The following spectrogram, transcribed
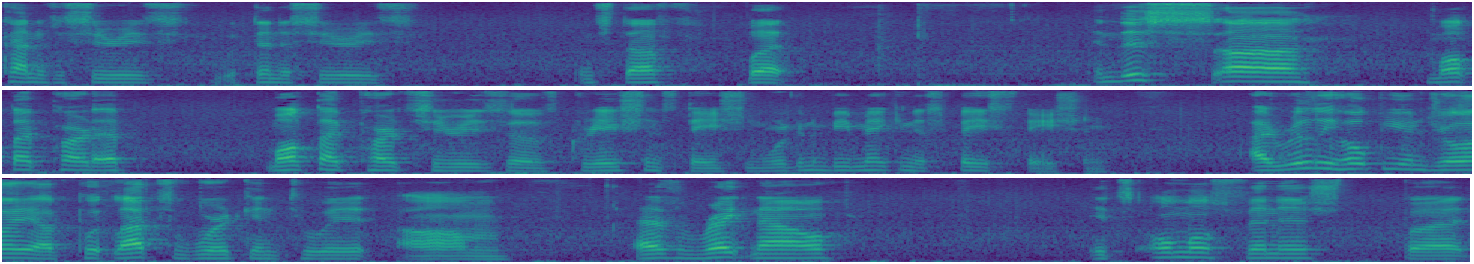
kind of a series within a series and stuff. But in this uh, multi-part multi-part series of Creation Station, we're gonna be making a space station. I really hope you enjoy. I've put lots of work into it. Um, as of right now, it's almost finished, but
